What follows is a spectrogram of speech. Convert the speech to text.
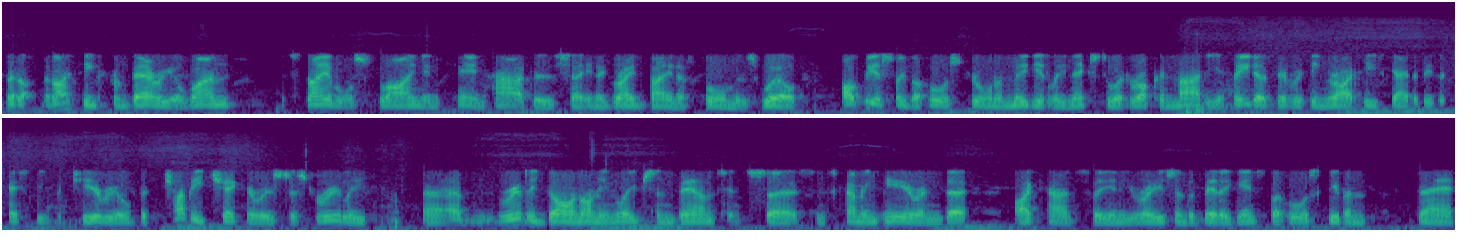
but but I think from barrier one, stable's flying, and Cam Hart is uh, in a great vein of form as well. Obviously, the horse drawn immediately next to it, Rock and Marty, if he does everything right, he's going to be the testing material. But Chubby Checker has just really, uh, really gone on in leaps and bounds since uh, since coming here, and uh, I can't see any reason to bet against the horse, given that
